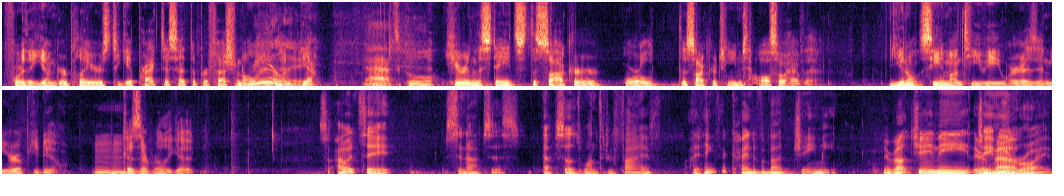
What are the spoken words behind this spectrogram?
for the younger players to get practice at the professional. and then- Really? yeah. That's cool. Here in the states, the soccer world, the soccer teams also have that. You don't see them on TV, whereas in Europe you do mm-hmm. because they're really good. So I would say synopsis episodes one through five. I think they're kind of about Jamie, They're about Jamie. They're Jamie about, and Roy.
